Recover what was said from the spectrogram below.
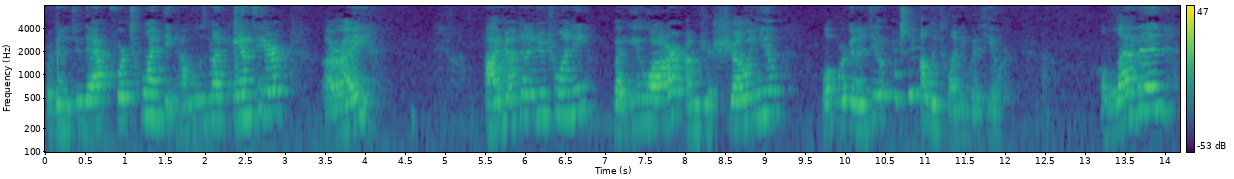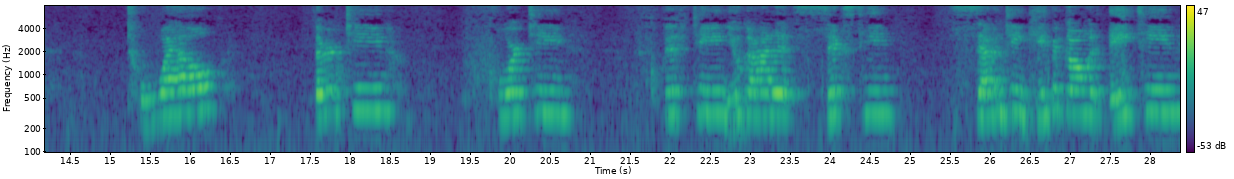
We're going to do that for 20. I'm losing my pants here. All right. I'm not going to do 20, but you are. I'm just showing you what we're going to do. Actually, I'll do 20 with you. 11, 12, 13, 14, 15, you got it, 16, 17, keep it going, 18,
